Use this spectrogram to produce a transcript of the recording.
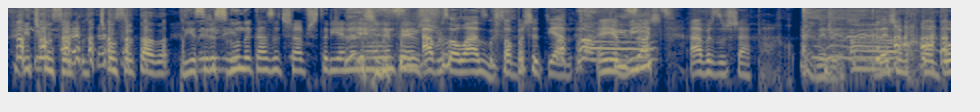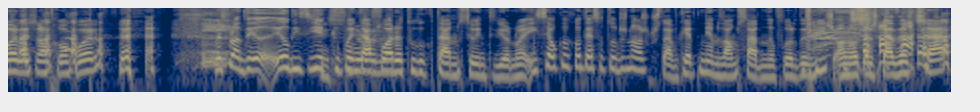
Fiquei desconcer- desconcertada. Podia ser a segunda casa de chá vegetariana no Alentejo. Abres ao lado, só para chatear. Em avis, abres o chá. Pá, meu Deus. Deixa-me recompor, deixa-me recompor. Mas pronto, ele, ele dizia Sim, que põe cá senhora. fora tudo o que está no seu interior, não é? Isso é o que acontece a todos nós, Gustavo. Quer tenhamos almoçado na Flor da Vis ou noutras casas de chá,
